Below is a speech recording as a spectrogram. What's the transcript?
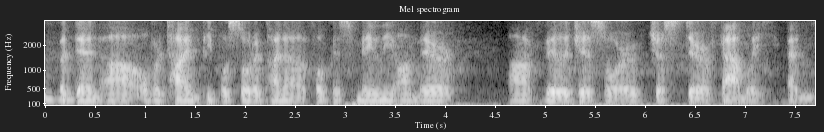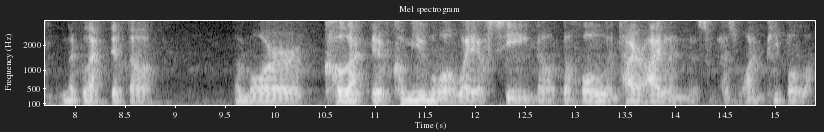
Mm-hmm. But then uh, over time, people sort of kind of focus mainly on their uh, villages or just their family and neglected the, the more collective communal way of seeing the, the whole entire island as, as one people.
